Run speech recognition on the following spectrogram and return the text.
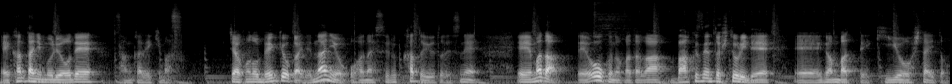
え簡単に無料で参加できます。じゃあこの勉強会で何をお話しするかというとですね、えー、まだ、多くの方が漠然と一人で、え頑張って起業したいと、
